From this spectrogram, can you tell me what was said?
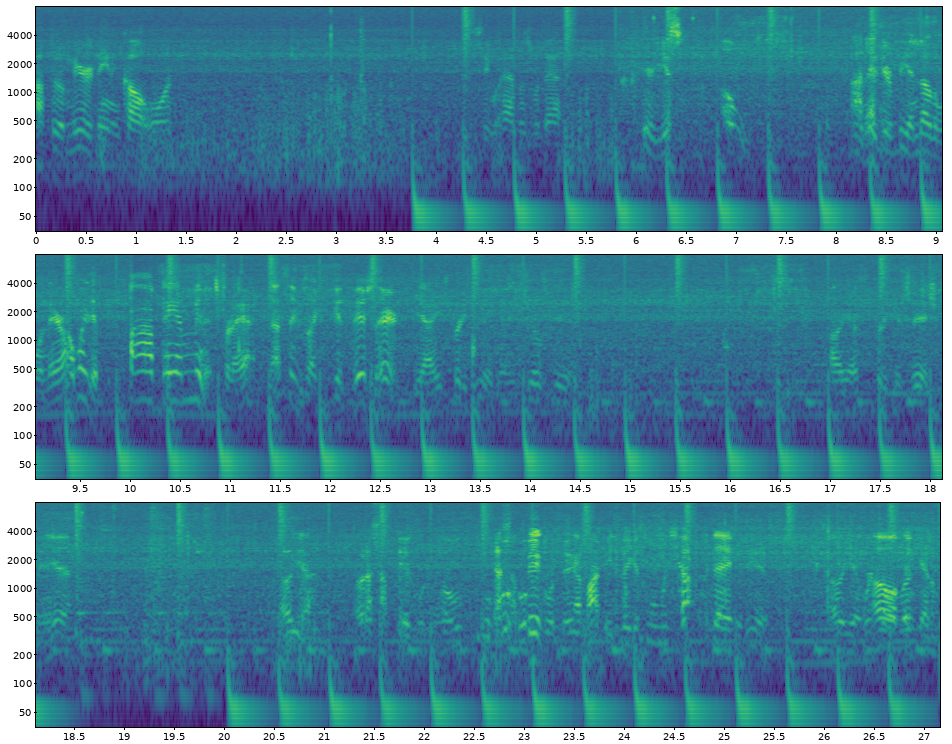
I threw a Mirrodine and caught one. See what happens with that. There he is. Oh! I think there'd be another one there. I waited five damn minutes for that. That seems like a good fish there. Yeah, he's pretty good, man. He feels good. Oh yeah, it's a pretty good fish, man. Yeah. Oh yeah. Oh, that's a big one. Oh, That's a big one, dude. That might be the biggest one we shot today. It is. Oh yeah, we're Oh, look at him.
